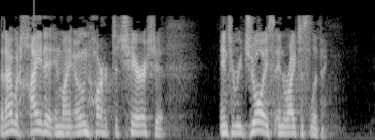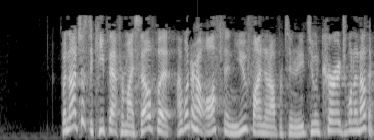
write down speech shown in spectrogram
that I would hide it in my own heart to cherish it and to rejoice in righteous living. But not just to keep that for myself, but I wonder how often you find an opportunity to encourage one another.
